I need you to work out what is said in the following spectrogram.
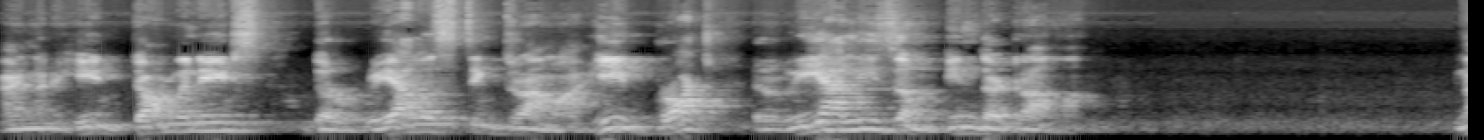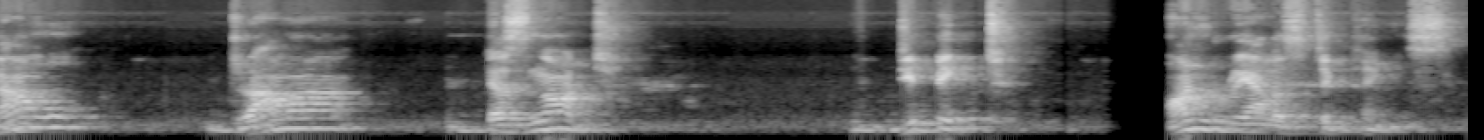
and he dominates the realistic drama. He brought realism in the drama. Now, drama does not depict unrealistic things.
